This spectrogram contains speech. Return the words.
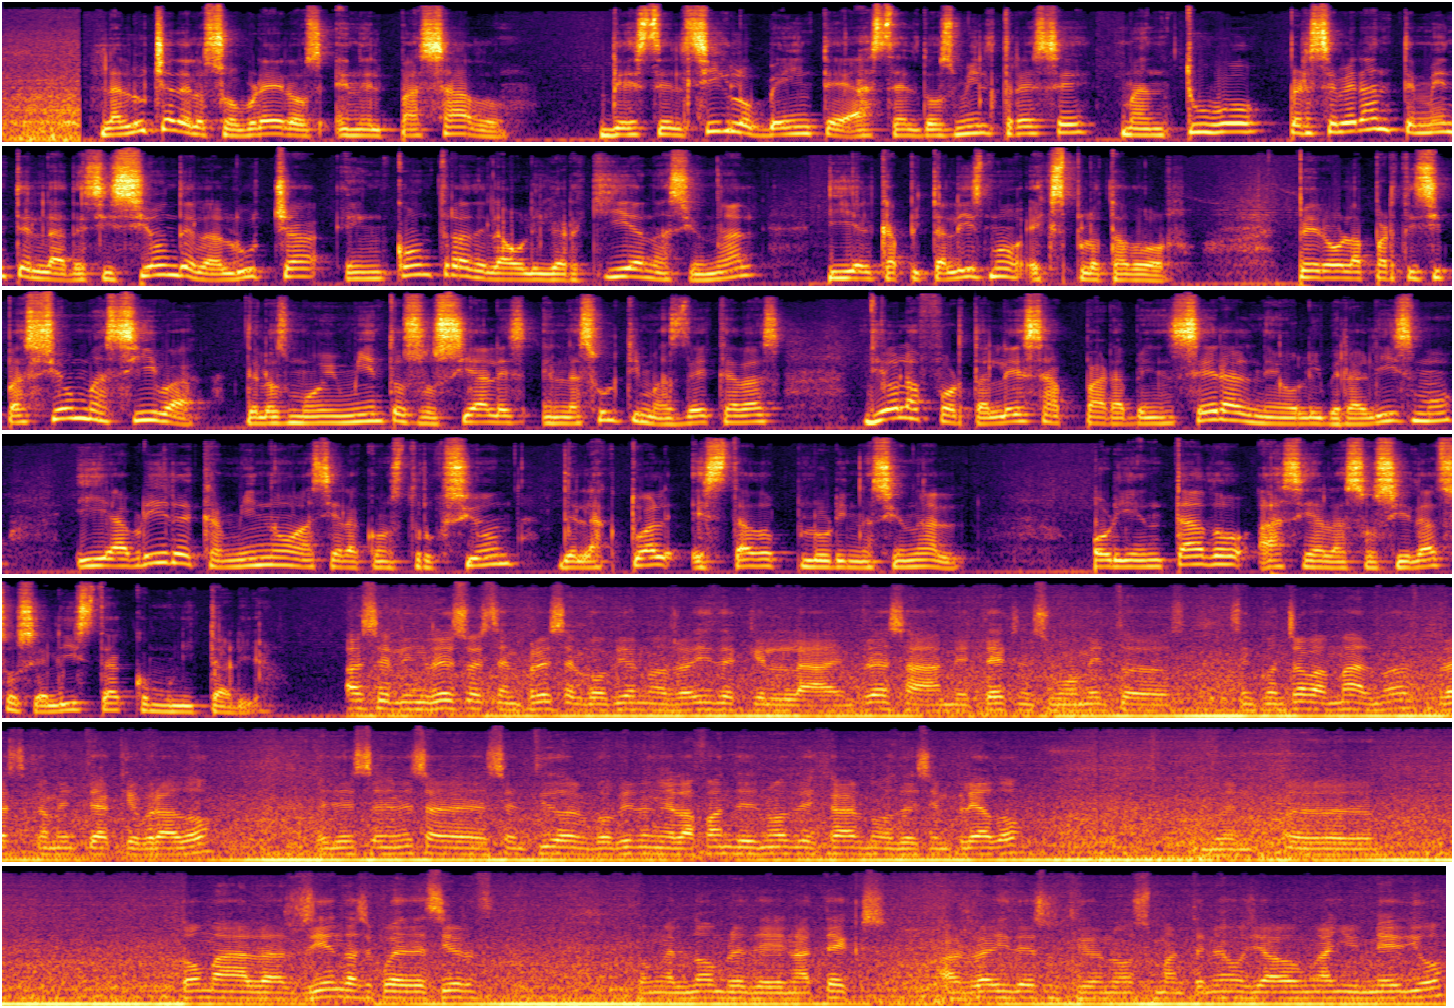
La lucha de los obreros en el pasado, desde el siglo XX hasta el 2013, mantuvo perseverantemente la decisión de la lucha en contra de la oligarquía nacional y el capitalismo explotador pero la participación masiva de los movimientos sociales en las últimas décadas dio la fortaleza para vencer al neoliberalismo y abrir el camino hacia la construcción del actual Estado plurinacional, orientado hacia la sociedad socialista comunitaria. Hace el ingreso a esta empresa el gobierno a raíz de que la empresa Ametex en su momento se encontraba mal, ¿no? prácticamente ha quebrado. En ese, sentido el gobierno en el afán de no dejarnos desempleados, eh, toma las riendas, se puede decir, con el nombre de Natex. A raíz de eso que nos mantenemos ya un año y medio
